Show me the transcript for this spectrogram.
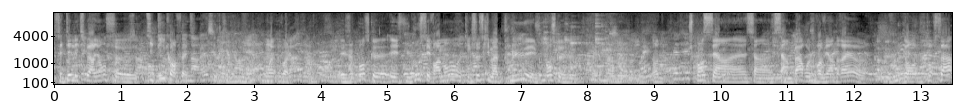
c'était l'expérience euh, typique en fait. Et je pense que et du coup c'est vraiment quelque chose qui m'a plu et je pense que je pense c'est un, un, un bar où je reviendrai euh, pour ça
